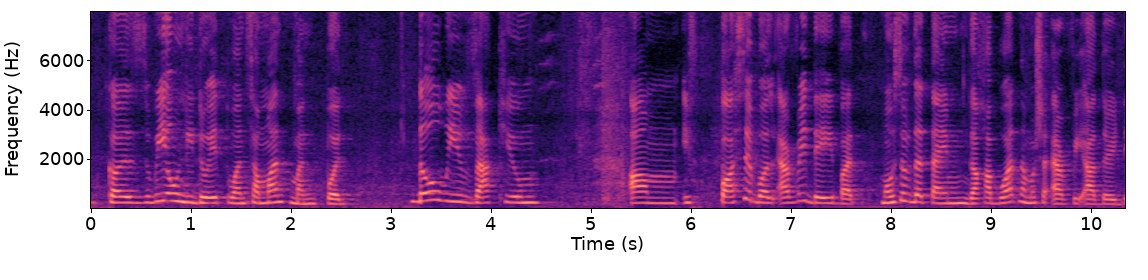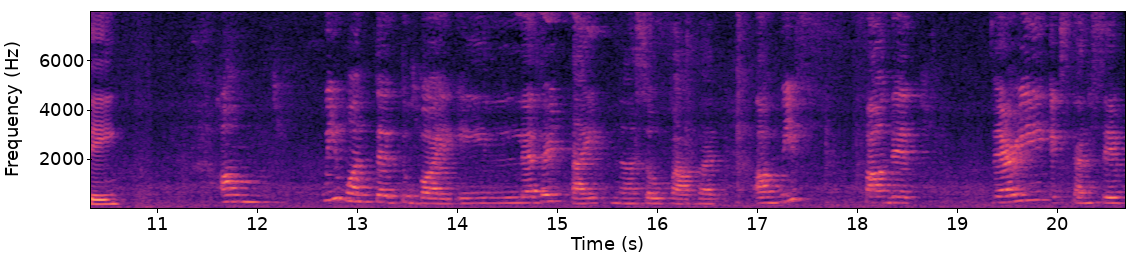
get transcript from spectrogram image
because we only do it once a month man pod. Though we vacuum um, if possible every day but most of the time gakabuhat na mo siya every other day. Um, we wanted to buy a leather type na sofa but um, we found it very expensive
